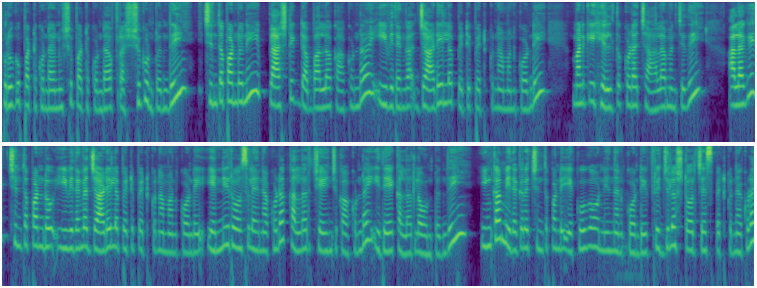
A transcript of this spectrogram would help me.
పురుగు పట్టకుండా నుషు పట్టకుండా ఫ్రెష్గా ఉంటుంది. చింతపండుని ప్లాస్టిక్ డబ్బాల్లో కాకుండా ఈ విధంగా జాడీల్లో పెట్టి పెట్టుకున్నాం అనుకోండి మనకి హెల్త్ కూడా చాలా మంచిది. అలాగే చింతపండు ఈ విధంగా జాడీలో పెట్టి పెట్టుకున్నాం అనుకోండి ఎన్ని రోజులైనా కూడా కలర్ చేంజ్ కాకుండా ఇదే కలర్లో ఉంటుంది. ఇంకా మీ దగ్గర చింతపండు ఎక్కువగా ఉన్నింది అనుకోండి ఫ్రిడ్జ్లో స్టోర్ చేసి పెట్టుకున్నా కూడా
